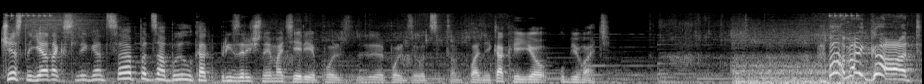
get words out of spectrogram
Честно, я так слегонца подзабыл, как призрачной материей польз э, пользоваться в том плане, как ее убивать. О май гад!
